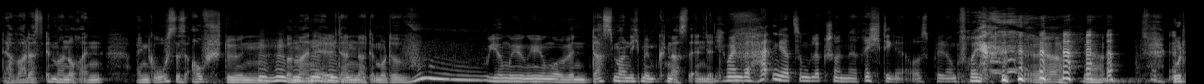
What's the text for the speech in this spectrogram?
da war das immer noch ein, ein großes Aufstöhnen bei meinen Eltern nach dem Motto, Junge, Junge, Junge, wenn das mal nicht mit dem Knast endet. Ich meine, wir hatten ja zum Glück schon eine richtige Ausbildung früher. Ja, ja. Gut,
